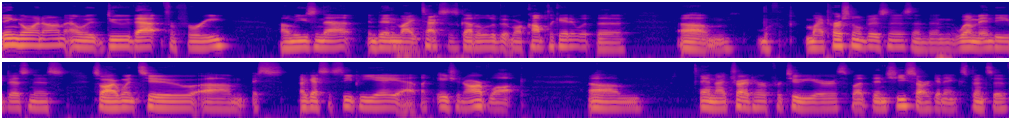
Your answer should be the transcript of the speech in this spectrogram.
thing going on, I would do that for free. I'm using that, and then my taxes got a little bit more complicated with the um with my personal business and then Wim Indie business. So I went to um I guess a CPA at like H and R Block, um, and I tried her for two years, but then she started getting expensive.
